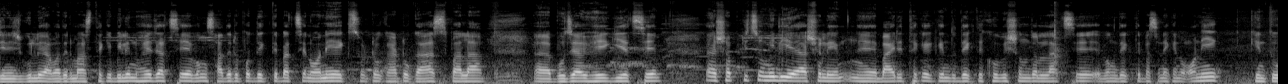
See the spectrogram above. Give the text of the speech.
জিনিসগুলি আমাদের মাছ থেকে বিলীন হয়ে যাচ্ছে এবং ছাদের উপর দেখতে পাচ্ছেন অনেক ছোটোখাটো গাছপালা বোঝাই হয়ে গিয়েছে। সব কিছু মিলিয়ে আসলে বাইরে থেকে কিন্তু দেখতে খুবই সুন্দর লাগছে এবং দেখতে পাচ্ছেন এখানে অনেক কিন্তু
